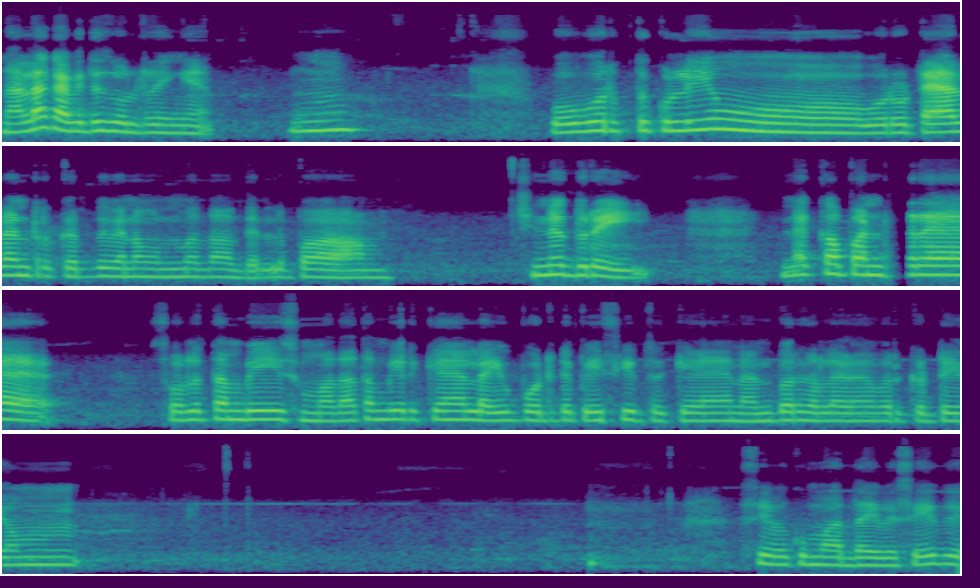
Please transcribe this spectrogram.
நல்லா கவிதை சொல்கிறீங்க ம். ஒவ்வொருத்துக்குள்ளேயும் ஒரு டேலண்ட் இருக்கிறது வேணா உண்மைதான். அது இல்லைப்பா. சின்னதுரை என்னக்கா பண்ணுற சொல்லு தம்பி சும்மா தான் தம்பி இருக்கேன். லைவ் போட்டுட்டு பேசிகிட்டு இருக்கேன். நண்பர்கள் அனைவர்கிட்டையும். சிவகுமார் தயவு செய்து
